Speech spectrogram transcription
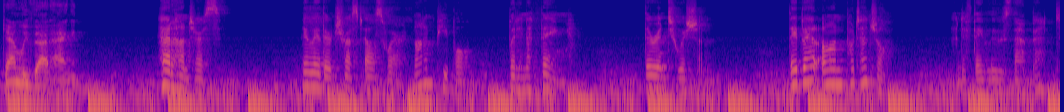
Can't leave that hanging. Headhunters. They lay their trust elsewhere, not in people, but in a thing. Their intuition. They bet on potential. And if they lose that bet,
